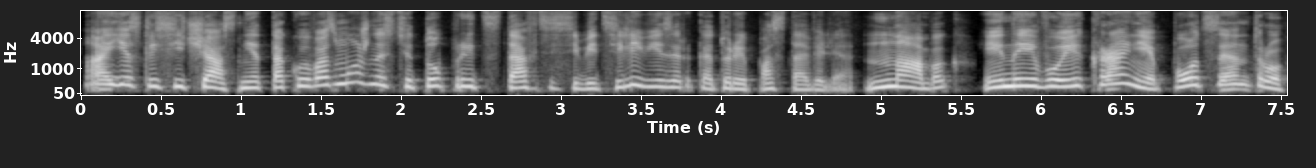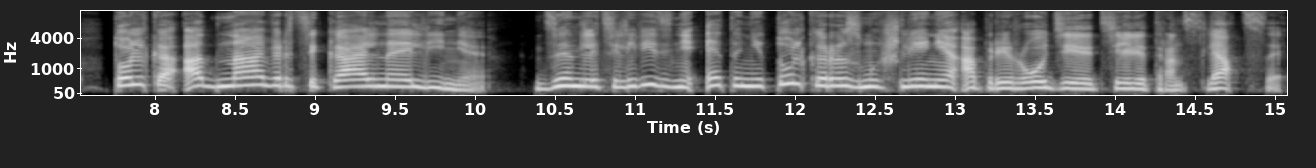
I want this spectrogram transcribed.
А если сейчас нет такой возможности, то представьте себе телевизор, который поставили на бок, и на его экране по центру только одна вертикальная линия. Дзен для телевидения — это не только размышления о природе телетрансляции,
